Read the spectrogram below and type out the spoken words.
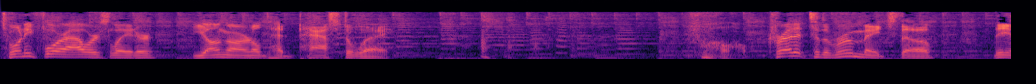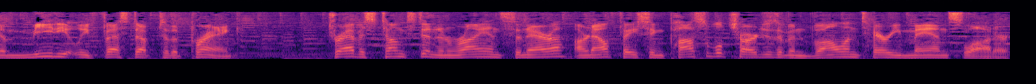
24 hours later, young Arnold had passed away. Whoa. Credit to the roommates, though. They immediately fessed up to the prank. Travis Tungsten and Ryan Sonera are now facing possible charges of involuntary manslaughter.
